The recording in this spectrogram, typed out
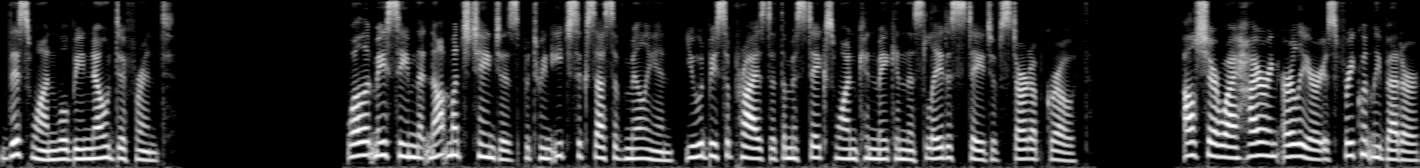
This one will be no different. While it may seem that not much changes between each successive million, you would be surprised at the mistakes one can make in this latest stage of startup growth. I'll share why hiring earlier is frequently better,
